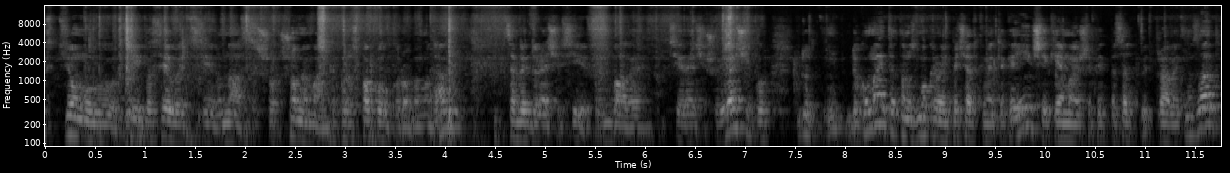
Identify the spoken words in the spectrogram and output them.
В цьому цій посилці у нас що, що ми маємо? Таку розпаковку робимо. Да? Це ви, до речі, всі придбали ці речі, що в ящику. Тут документи там з мокрими печатками таке інше, яке я маю ще підписати, відправити назад.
